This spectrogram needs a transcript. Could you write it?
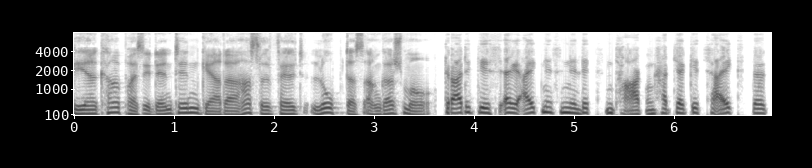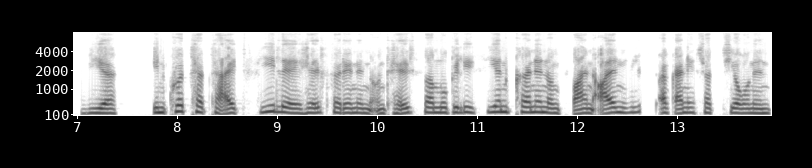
DRK-Präsidentin Gerda Hasselfeld lobt das Engagement. Gerade das Ereignis in den letzten Tagen hat ja gezeigt, dass wir in kurzer Zeit viele Helferinnen und Helfer mobilisieren können, und zwar in allen Hilfsorganisationen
